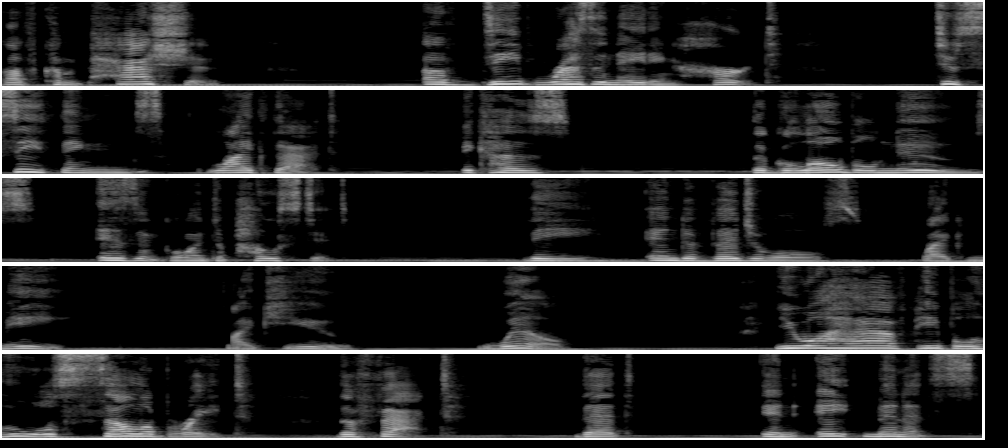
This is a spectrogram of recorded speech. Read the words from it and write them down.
of compassion, of deep resonating hurt to see things like that because the global news isn't going to post it. The individuals like me, like you, will. You will have people who will celebrate the fact that in eight minutes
